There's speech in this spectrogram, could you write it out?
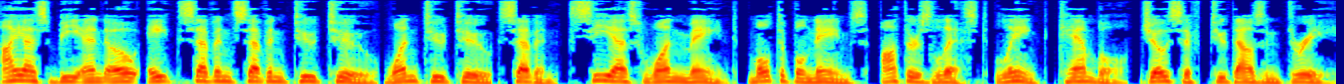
ISBN 0-87722-122-7, CS1 maint, multiple names, authors list link Campbell, Joseph 2003.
